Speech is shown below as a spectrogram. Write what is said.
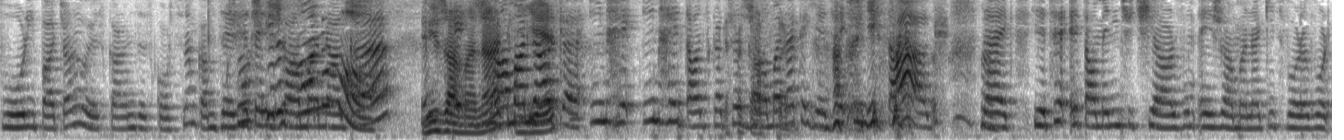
որի պատճառով ես կարամ ձեզ կորցնեմ կամ ձեր հետ հանում ժամանակը Մի ժամանակ ես ժամանակը իմ իմ հետ անցկացրած ժամանակը եթե ինձ նայեք եթե այդ ամեն ինչը չի արվում այն ժամանակից որը որ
